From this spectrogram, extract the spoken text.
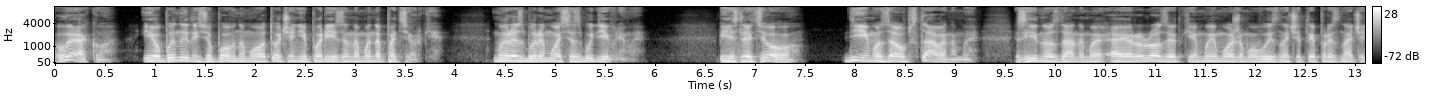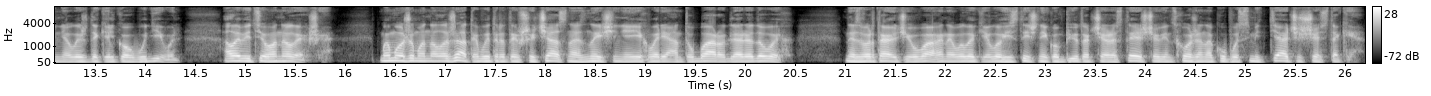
Легко. І опинитись у повному оточенні порізаними на пацьорки. Ми розберемося з будівлями. Після цього діємо за обставинами. Згідно з даними аеророзвідки, ми можемо визначити призначення лише декількох будівель, але від цього не легше. Ми можемо належати, витративши час на знищення їх варіанту бару для рядових, не звертаючи уваги на великий логістичний комп'ютер через те, що він схоже на купу сміття чи щось таке.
